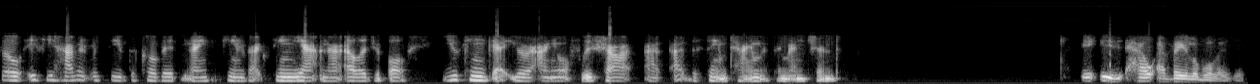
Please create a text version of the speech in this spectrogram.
So if you haven't received the COVID 19 vaccine yet and are eligible, you can get your annual flu shot at, at the same time as I mentioned. Is, how available is it?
